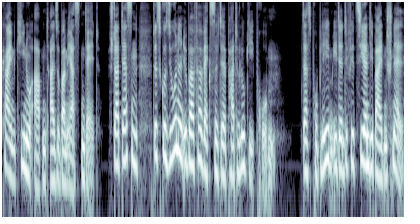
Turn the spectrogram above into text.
Kein Kinoabend also beim ersten Date. Stattdessen Diskussionen über verwechselte Pathologieproben. Das Problem identifizieren die beiden schnell.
